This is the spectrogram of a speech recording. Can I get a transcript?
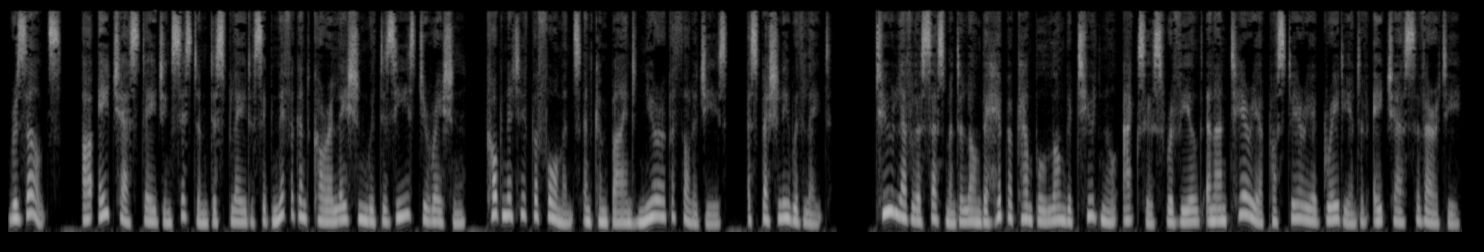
Results our HS staging system displayed a significant correlation with disease duration, cognitive performance, and combined neuropathologies, especially with late. Two level assessment along the hippocampal longitudinal axis revealed an anterior posterior gradient of HS severity.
